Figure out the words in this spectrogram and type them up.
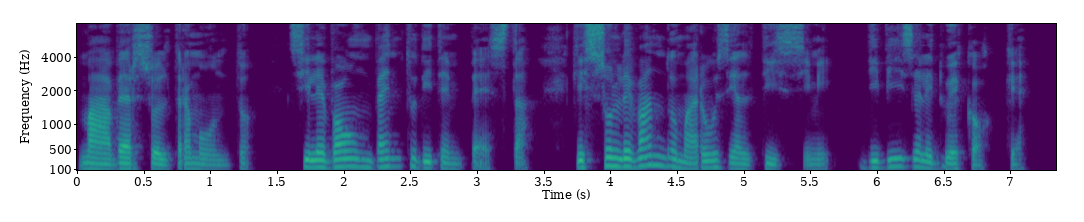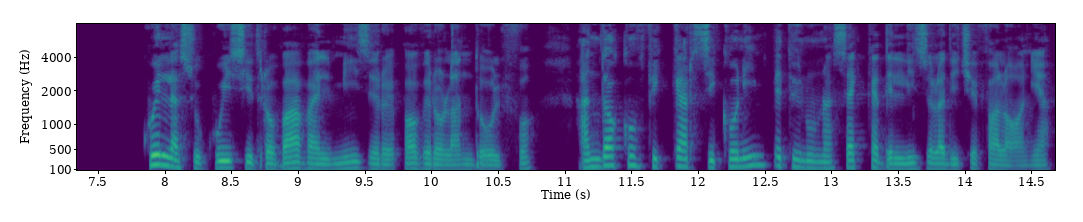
Ma verso il tramonto si levò un vento di tempesta che, sollevando marosi altissimi, divise le due cocche. Quella su cui si trovava il misero e povero Landolfo andò a conficcarsi con impeto in una secca dell'isola di Cefalonia,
